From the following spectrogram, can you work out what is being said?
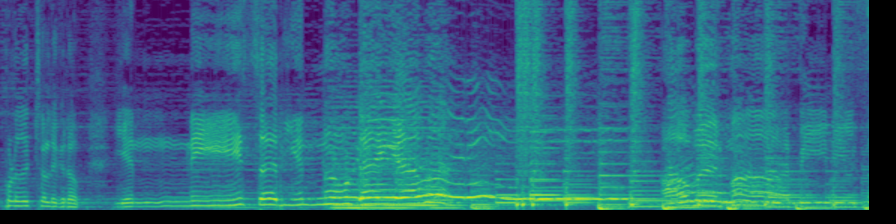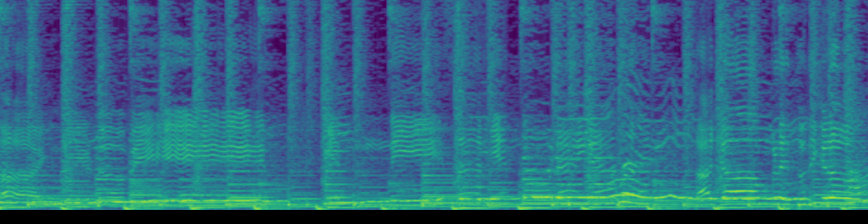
இப்பொழுது சொல்லுகிறோம் என் நேசர் என்னுடையவர் அவர் மார்பினில் சாய்ந்திடுவேன் என் நேசர் என்னுடையவர்? ராஜா உங்களை துதிக்கிறோம்.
